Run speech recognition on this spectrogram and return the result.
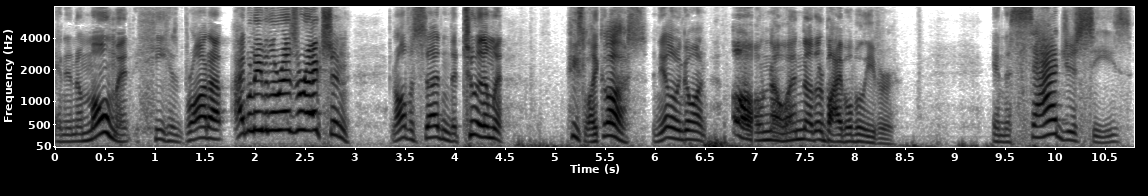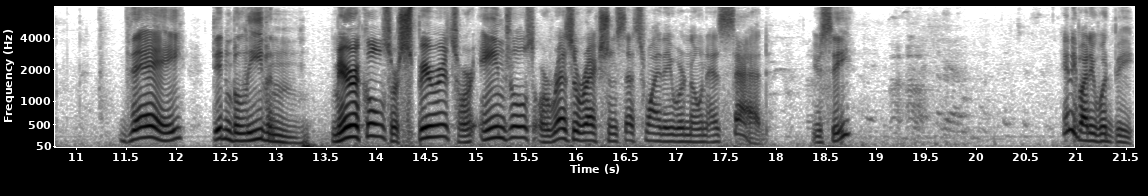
And in a moment, he has brought up, I believe in the resurrection. And all of a sudden, the two of them went, He's like us. And the other one going, Oh no, another Bible believer. And the Sadducees, they didn't believe in miracles or spirits or angels or resurrections. That's why they were known as sad. You see? Anybody would be.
